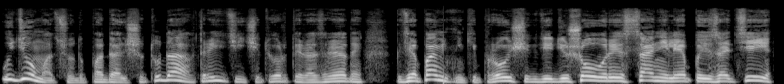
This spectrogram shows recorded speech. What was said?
Уйдем отсюда подальше, туда, в третий и четвертый разряды, где памятники проще, где дешевого резца нелепые затеи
